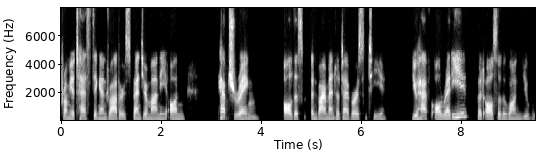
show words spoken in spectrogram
from your testing and rather spend your money on capturing all this environmental diversity you have already, but also the one you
